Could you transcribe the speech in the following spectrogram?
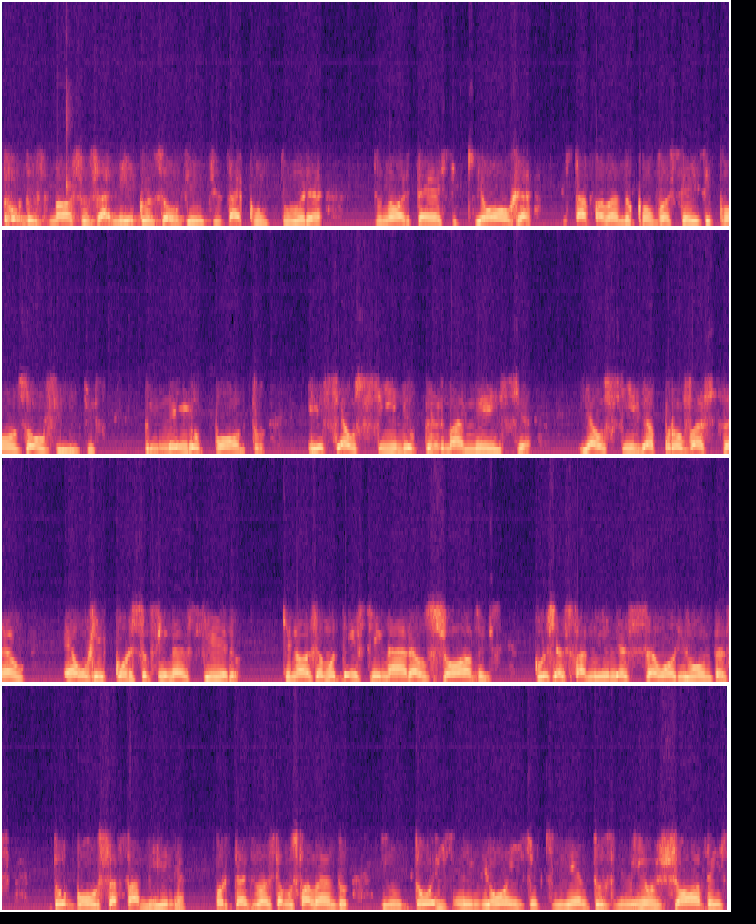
todos os nossos amigos ouvintes da cultura do Nordeste. Que honra estar falando com vocês e com os ouvintes. Primeiro ponto: esse auxílio permanência e auxílio aprovação é um recurso financeiro que nós vamos destinar aos jovens cujas famílias são oriundas do Bolsa Família. Portanto, nós estamos falando em 2 milhões e 500 mil jovens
